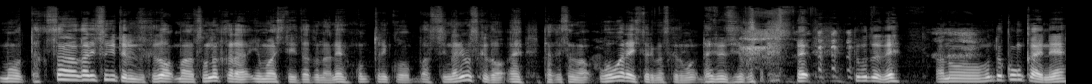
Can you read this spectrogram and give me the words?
う、もうたくさん上がりすぎてるんですけど、まあその中から読ませていただくのはね、本当にこう抜粋になりますけど、え、武井さんが大笑いしておりますけども、大丈夫でしょうか？はい。ということでね、あの本当今回ね、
